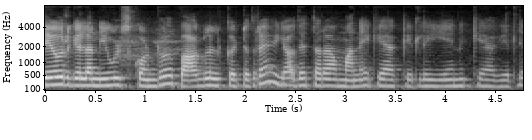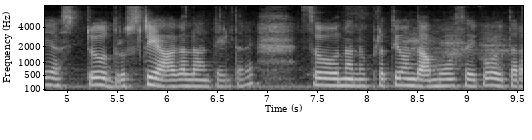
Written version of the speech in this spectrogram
ದೇವ್ರಿಗೆಲ್ಲ ನೀವುಳಿಸ್ಕೊಂಡು ಬಾಗ್ಲಲ್ಲಿ ಕಟ್ಟಿದ್ರೆ ಯಾವುದೇ ಥರ ಮನೆಗೆ ಆಗಿರಲಿ ಏನಕ್ಕೆ ಆಗಿರಲಿ ಅಷ್ಟು ದೃಷ್ಟಿ ಆಗಲ್ಲ ಅಂತ ಹೇಳ್ತಾರೆ. ಸೊ, ನಾನು ಪ್ರತಿಯೊಂದು ಅಮಾವಾಸ್ಯೆಗೂ ಈ ಥರ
